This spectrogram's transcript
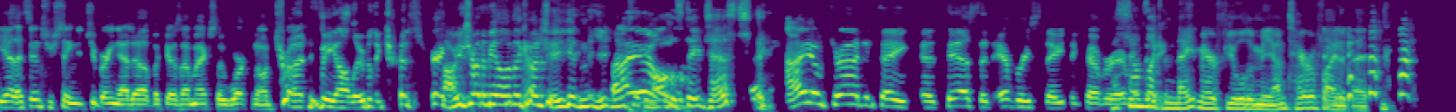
Yeah, that's interesting that you bring that up because I'm actually working on trying to be all over the country. Are you trying to be all over the country? Are you getting you, you taking all the state tests? I am trying to take a test in every state to cover. That sounds like nightmare fuel to me. I'm terrified of that.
